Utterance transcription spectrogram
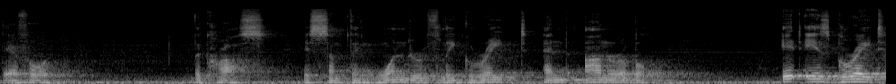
Therefore, the cross is something wonderfully great and honorable. It is great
